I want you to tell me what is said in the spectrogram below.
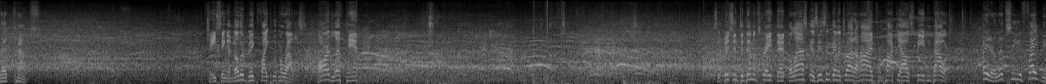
that counts. Chasing another big fight with Morales. Hard left hand. Sufficient to demonstrate that Velasquez isn't going to try to hide from Pacquiao's speed and power. Fighter, let's see you fight me.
